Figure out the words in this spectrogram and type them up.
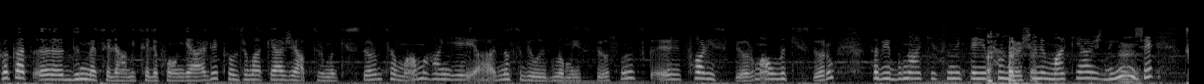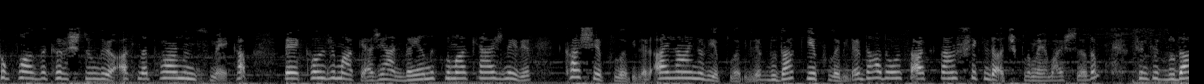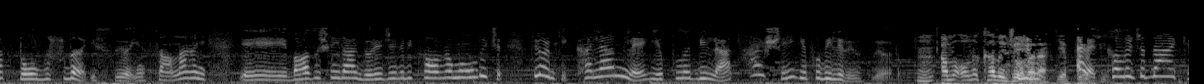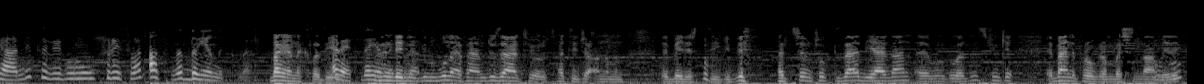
Fakat e, dün mesela bir telefon geldi. Kalıcı makyaj yaptırmak istiyorum. Tamam ama hangi nasıl bir uygulama istiyorsunuz? E, far istiyorum, allık istiyorum. Tabii bunlar kesinlikle yapılmıyor. Şimdi makyaj deyince çok fazla karıştırılıyor. Aslında permanent make-up ve kalıcı makyaj yani dayanıklı makyaj nedir? Kaş yapılabilir, eyeliner yapılabilir, dudak yapılabilir. Daha doğrusu artık ben şu şekilde açıklamaya başladım. Çünkü dudak dolgusu da istiyor insanlar. Hani e, bazı şeyler göreceli bir kavram olduğu için diyorum ki kalemle yapılabilen her şeyi yapabiliriz diyorum. Hı, Ama onu kalıcı olarak Evet, yapıyorsunuz. kalıcı derken de tabii bunun süresi var. Aslında dayanıklı. Dayanıklı diyelim. Evet, dayanıklı. Sizin dediğiniz gibi bunu efendim düzeltiyoruz Hatice Hanım'ın e, belirttiği gibi. Hatice Hanım çok güzel bir yerden e, vurguladınız. Çünkü e, ben de programın başından beri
